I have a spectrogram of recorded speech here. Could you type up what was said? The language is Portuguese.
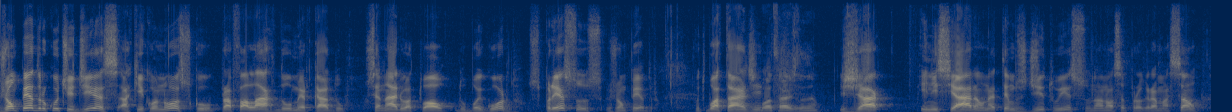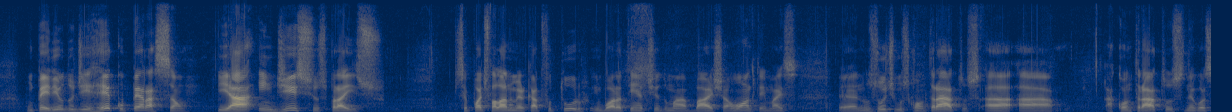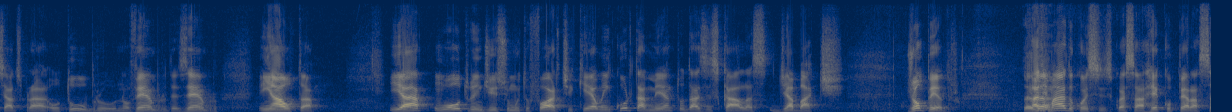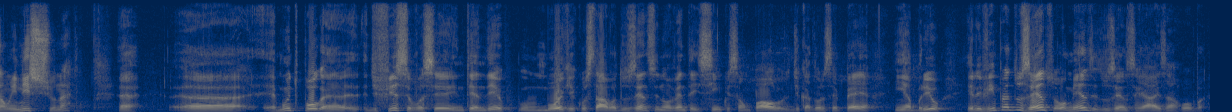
João Pedro Cuti Dias aqui conosco para falar do mercado, cenário atual do boi gordo, os preços, João Pedro. Muito boa tarde. Boa tarde, Daniel. Já iniciaram, né, temos dito isso na nossa programação, um período de recuperação e há indícios para isso. Você pode falar no mercado futuro, embora tenha tido uma baixa ontem, mas eh, nos últimos contratos, a, a, a contratos negociados para outubro, novembro, dezembro, em alta. E há um outro indício muito forte, que é o encurtamento das escalas de abate. João Pedro, está animado com, esses, com essa recuperação, início, né? É. É, é muito pouco, é, é difícil você entender um boi que custava 295 em São Paulo, indicador CPEA, em abril, ele vinha para 200 ou menos de 200 reais a arroba.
